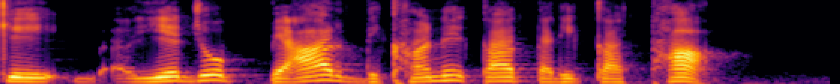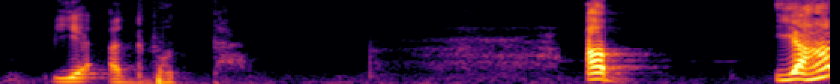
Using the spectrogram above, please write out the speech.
कि ये जो प्यार दिखाने का तरीका था, ये अद्भुत था। अब, यहाँ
